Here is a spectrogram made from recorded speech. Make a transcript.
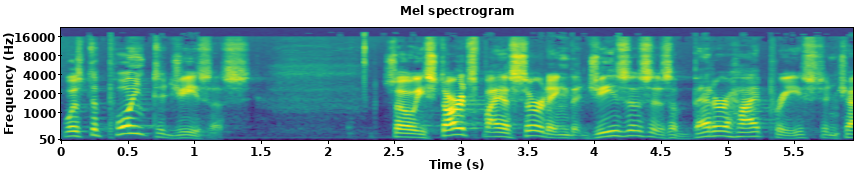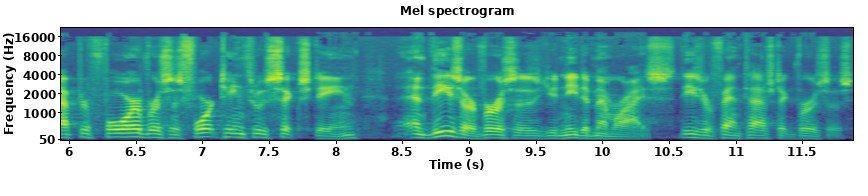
was to point to Jesus. So he starts by asserting that Jesus is a better high priest in chapter 4, verses 14 through 16. And these are verses you need to memorize. These are fantastic verses.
